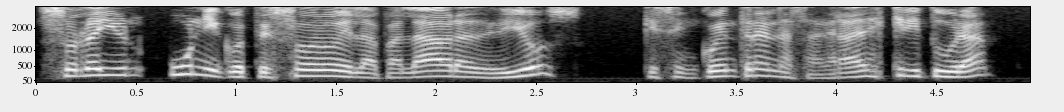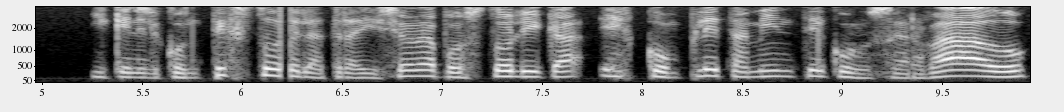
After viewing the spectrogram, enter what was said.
Solo hay un único tesoro de la palabra de Dios que se encuentra en la Sagrada Escritura y que en el contexto de la tradición apostólica es completamente conservado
